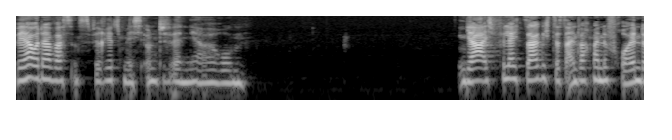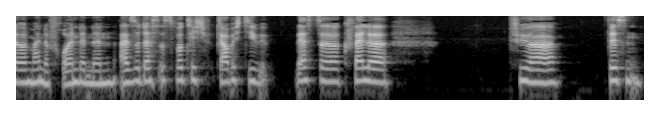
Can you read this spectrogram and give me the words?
Wer oder was inspiriert mich und wenn ja, warum? Ja, ich, vielleicht sage ich das einfach meine Freunde und meine Freundinnen. Also das ist wirklich, glaube ich, die beste Quelle für Wissen.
